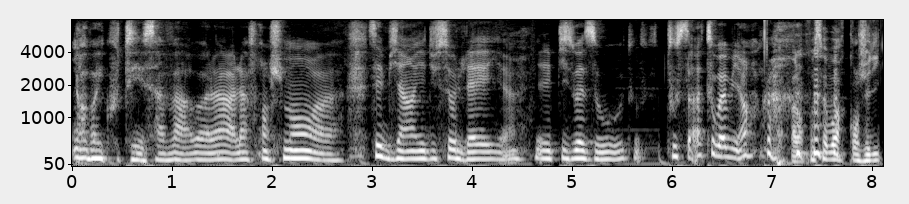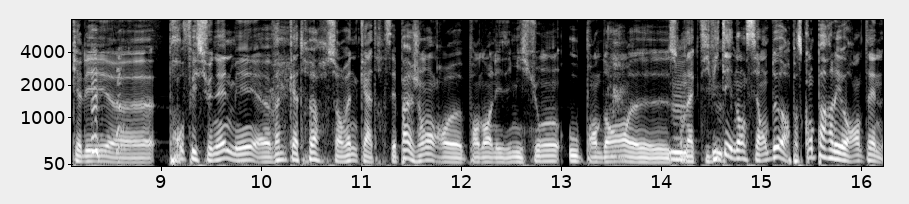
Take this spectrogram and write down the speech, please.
Oh bah écoutez, ça va, voilà, là franchement, euh, c'est bien, il y a du soleil, il y a les petits oiseaux, tout, ça, tout va bien. Quoi. Alors faut savoir qu'Angélique, elle est euh, professionnelle, mais 24 euh, heures sur 24. C'est pas genre pendant les émissions ou pendant son mm. activité, non, c'est en dehors. Parce qu'on parlait hors antenne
